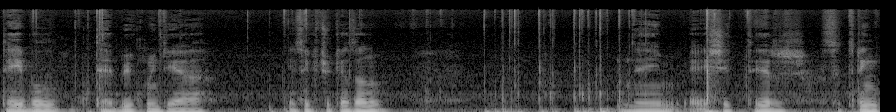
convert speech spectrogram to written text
Table t büyük müydü ya? Neyse küçük yazalım. Name eşittir. String.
